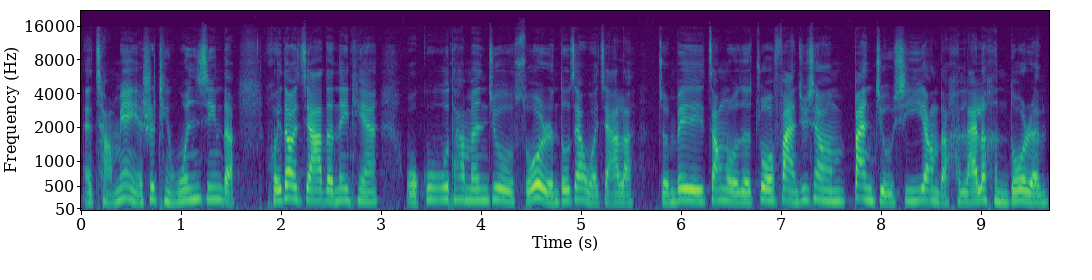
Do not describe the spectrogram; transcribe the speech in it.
哎，场面也是挺温馨的。回到家的那天，我姑姑他们就所有人都在我家了，准备张罗着做饭，就像办酒席一样的，来了很多人。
